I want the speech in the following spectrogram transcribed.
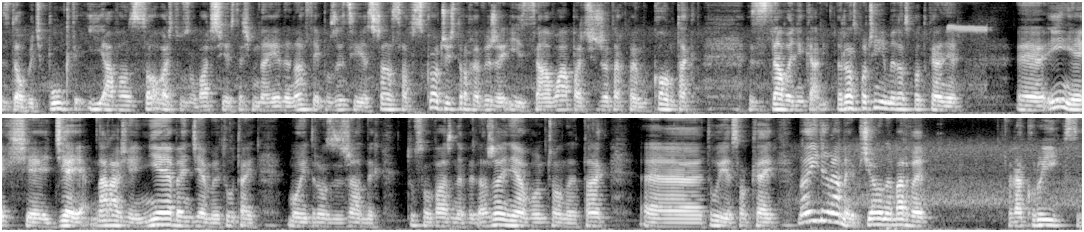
zdobyć punkty i awansować. Tu zobaczcie, jesteśmy na 11 pozycji, jest szansa wskoczyć trochę wyżej i załapać, że tak powiem, kontakt z zawodnikami. Rozpocznijmy to spotkanie e, i niech się dzieje. Na razie nie będziemy tutaj, moi drodzy, żadnych. Tu są ważne wydarzenia włączone, tak? E, tu jest ok. No i gramy. Zielone barwy. Rakruix,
